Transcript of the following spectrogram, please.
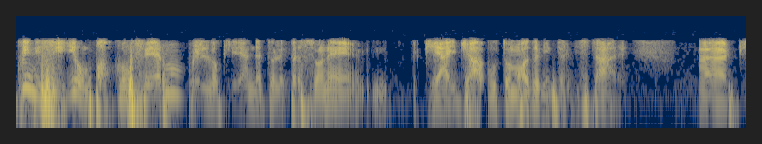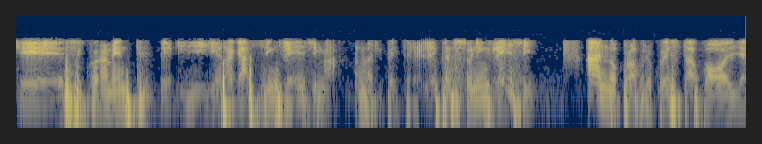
quindi sì, io un po' confermo quello che hanno detto le persone che hai già avuto modo di intervistare, eh, che sicuramente i, i, ragazzi inglesi, ma a ripetere, le persone inglesi hanno proprio questa voglia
